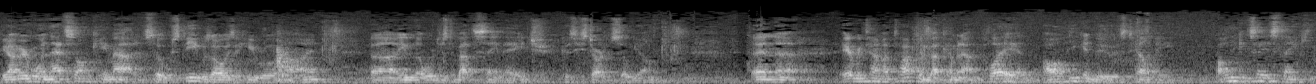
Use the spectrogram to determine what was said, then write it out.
You know, I remember when that song came out, and so Steve was always a hero of mine, uh, even though we're just about the same age, because he started so young. And uh, every time I talk to him about coming out and play, and all he can do is tell me, all he can say is thank you,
